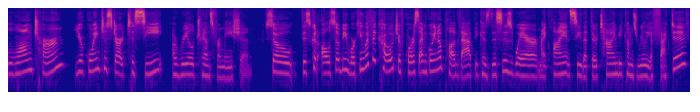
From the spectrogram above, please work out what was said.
long term, you're going to start to see a real transformation. So, this could also be working with a coach. Of course, I'm going to plug that because this is where my clients see that their time becomes really effective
